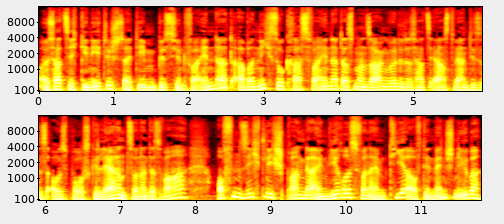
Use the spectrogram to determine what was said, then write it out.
Es hat sich genetisch seitdem ein bisschen verändert, aber nicht so krass verändert, dass man sagen würde, das hat es erst während dieses Ausbruchs gelernt, sondern das war offensichtlich sprang da ein Virus von einem Tier auf den Menschen über,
